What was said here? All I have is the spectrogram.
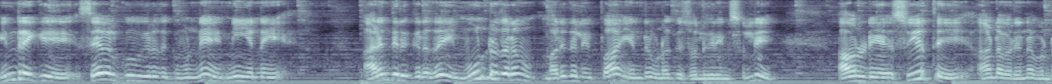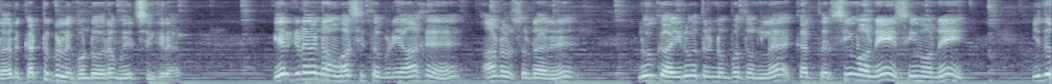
இன்றைக்கு சேவல் கூவுகிறதுக்கு முன்னே நீ என்னை அறிந்திருக்கிறதை மூன்று தரம் மறுதளிப்பா என்று உனக்கு சொல்லுகிறேன்னு சொல்லி அவனுடைய சுயத்தை ஆண்டவர் என்ன பண்ணுறாரு கட்டுக்குள்ளே கொண்டு வர முயற்சிக்கிறார். ஏற்கனவே நாம் வாசித்தபடியாக ஆண்டவர் சொல்கிறாரு லூக்கா இருபத்தி ரெண்டு முப்பத்தொன்னில் கர்த்தர் சீமோனே சீமோனே இது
